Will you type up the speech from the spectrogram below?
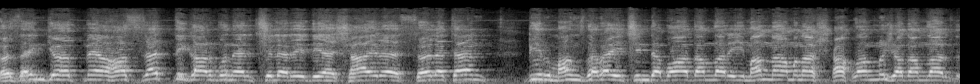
özengi öpmeye hasretti garbın elçileri diye şaire söyleten bir manzara içinde bu adamlar iman namına şahlanmış adamlardı.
